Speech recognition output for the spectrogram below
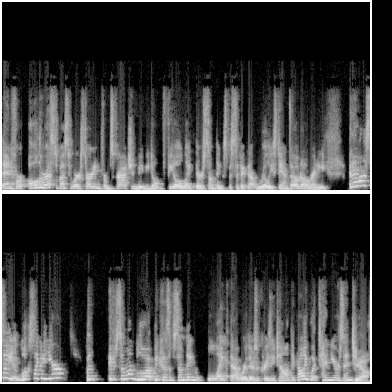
And for all the rest of us who are starting from scratch and maybe don't feel like there's something specific that really stands out already. And I want to say it looks like a year, but if someone blew up because of something like that where there's a crazy talent, they probably put 10 years into yeah. it.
